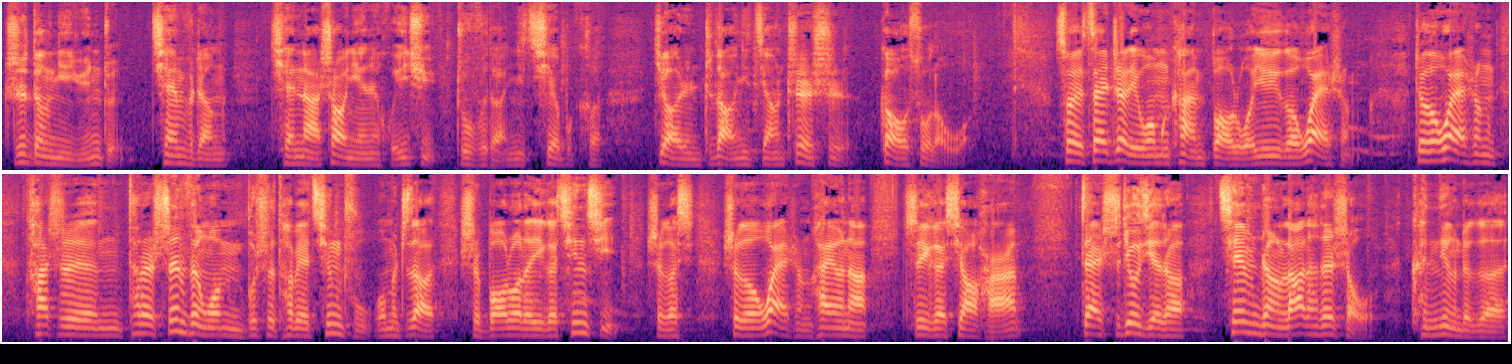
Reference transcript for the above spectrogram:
只等你允准。千夫长牵那少年人回去，嘱咐他：你切不可叫人知道你将这事告诉了我。所以在这里，我们看保罗有一个外甥，这个外甥他是他的身份我们不是特别清楚，我们知道是保罗的一个亲戚，是个是个外甥，还有呢是一个小孩儿。在十九节上，千夫长拉他的手，肯定这个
